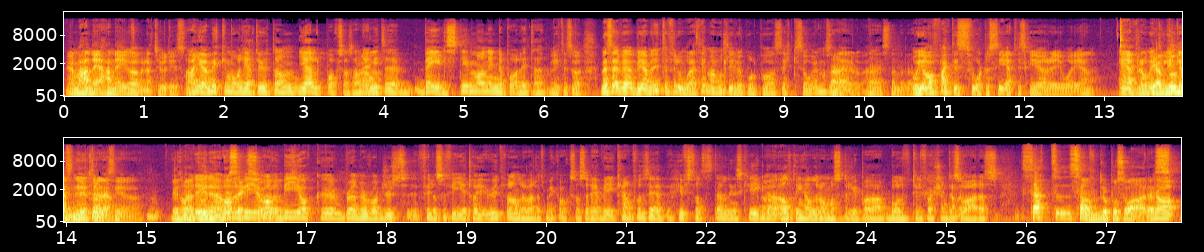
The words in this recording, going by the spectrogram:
Ja, men han, är, han är ju övernaturlig nu. Han gör mycket mål helt utan hjälp också. Så han är Ja. lite Bale-stimman inne på lite. Lite så. Men så, här, vi, har, vi har väl inte förlorat hemma mot Liverpool på sex år? eller sånt Nej, där, nej, stämmer väl. Och jag har faktiskt svårt att se att vi ska göra det i år igen. Även om vi inte lyckas neutralisera. Har Ja, det är det. AVB. AVB och eh, Brendan Rodgers filosofier tar ju ut varandra väldigt mycket också. Så det, vi kan få se ett hyfsat ställningskrig där allting handlar om att strypa bolltillförseln till Suarez. Sätt Sandro på Suarez. Ja.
